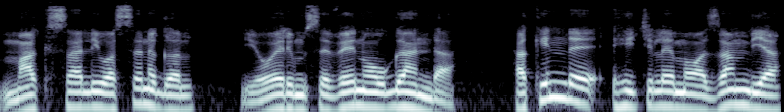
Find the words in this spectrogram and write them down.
Macky Sall wa Senegal, Yoweri Museveni wa Uganda, Hakainde Hichilema wa Zambia,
